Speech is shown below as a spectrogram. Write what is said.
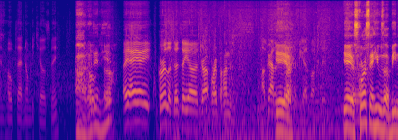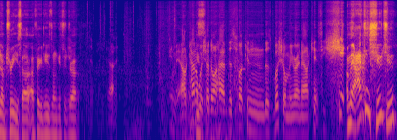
And hope that nobody kills me. Oh, that didn't so. hit. Hey, hey, hey, Gorilla, there's a uh, drop right behind us. I'll grab a Yeah, shield yeah. if you guys want me to. Yeah, Square said he was uh, beating up trees, so I figured he was gonna get your drop. Yeah. Hey, man, I kind of wish I don't have this fucking this bush on me right now. I can't see shit. I mean, I can shoot you.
